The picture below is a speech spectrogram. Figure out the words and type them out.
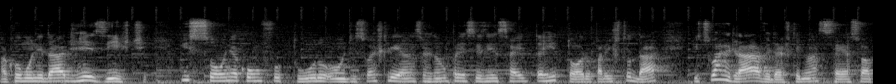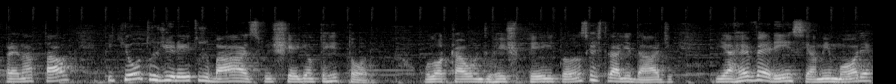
a comunidade resiste e sonha com um futuro onde suas crianças não precisem sair do território para estudar e suas grávidas tenham acesso ao pré-natal e que outros direitos básicos cheguem ao território. Um local onde o respeito à ancestralidade e a reverência à memória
